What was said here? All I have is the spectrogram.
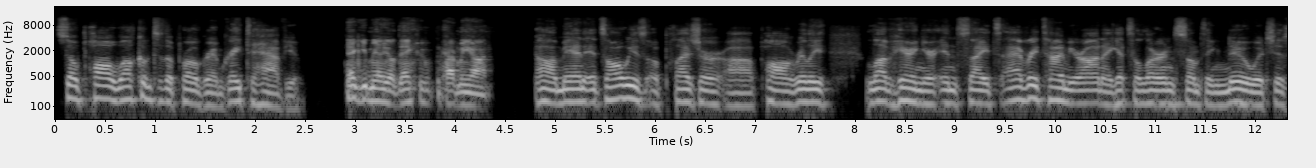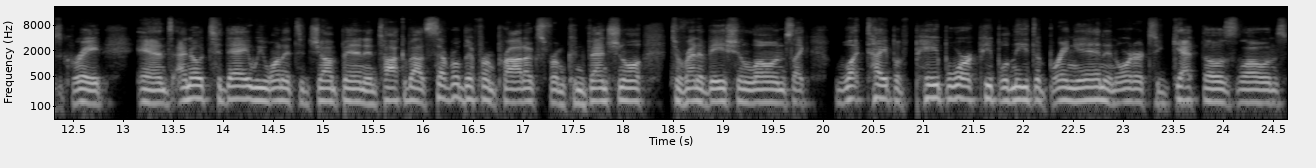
So, Paul, welcome to the program. Great to have you. Thank you, Emilio. Thank you for having me on. Oh man, it's always a pleasure, uh, Paul. Really love hearing your insights. Every time you're on, I get to learn something new, which is great. And I know today we wanted to jump in and talk about several different products from conventional to renovation loans, like what type of paperwork people need to bring in in order to get those loans,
